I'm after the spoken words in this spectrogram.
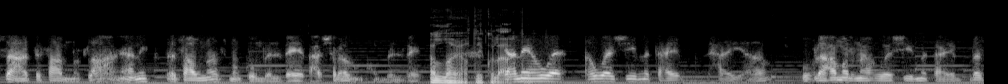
الساعة 9 بنطلع يعني 9 ونص بنكون بالبيت 10 بنكون بالبيت. الله يعطيكم العافية. يعني هو هو شيء متعب الحقيقة ولعمرنا هو شيء متعب بس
